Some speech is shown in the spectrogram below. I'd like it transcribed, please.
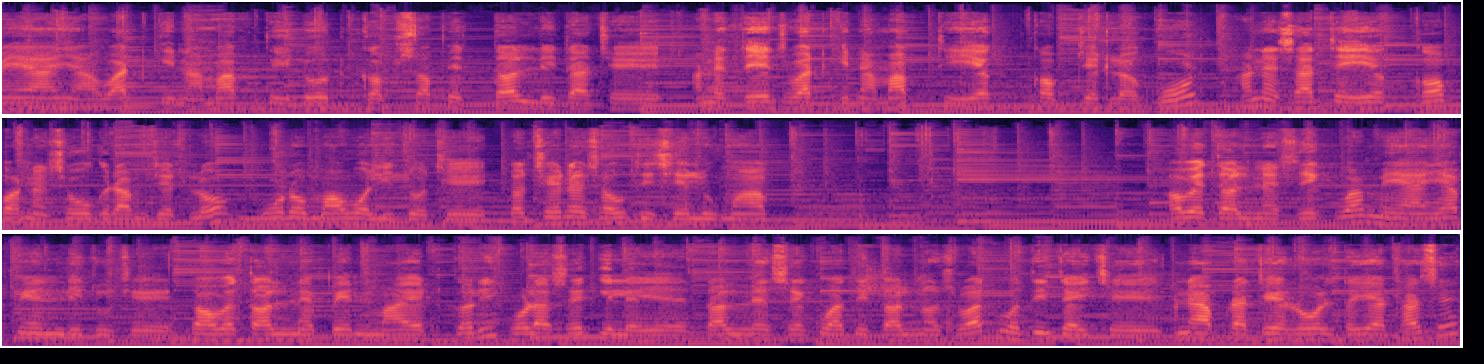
મેં અહીંયા વાટકીના માપથી દોઢ કપ સફેદ તલ લીધા છે અને તે જ વાટકીના માપથી એક કપ જેટલો ગોળ અને સાથે એક કપ અને સો ગ્રામ જેટલો મોરો માવો લીધો છે. તો છે ને સૌથી સહેલું માપ હવે તલને શેકવા મેં અહીંયા પેન લીધું છે. તો હવે તલને પેનમાં એડ કરી થોડા શેકી લઈએ. તલને શેકવાથી તલનો સ્વાદ વધી જાય છે. અને આપણા જે રોલ તૈયાર થશે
